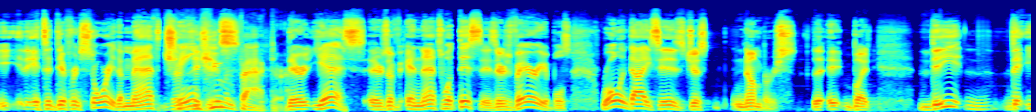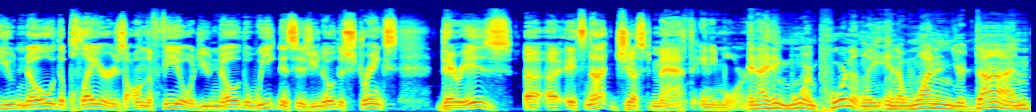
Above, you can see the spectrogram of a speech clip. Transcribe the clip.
It's a different story. The math There's changes. human factor. There, yes, there's a, and that's what this is. There's variables. Rolling dice is just numbers, but the that you know the players on the field, you know the weaknesses, you know the strengths. There is, uh, uh, it's not just math anymore. And I think more importantly, in a one and you're done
